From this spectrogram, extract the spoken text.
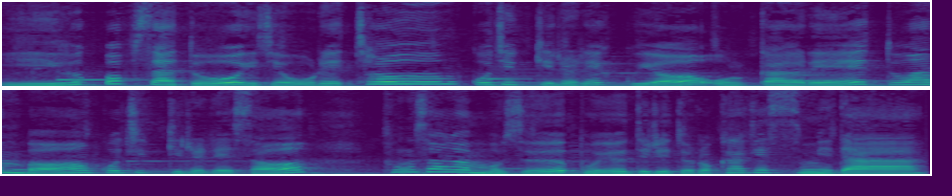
이 흑법사도 이제 올해 처음 꼬집기를 했고요. 올가을에 또 한 번 꼬집기를 해서 풍성한 모습 보여드리도록 하겠습니다.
